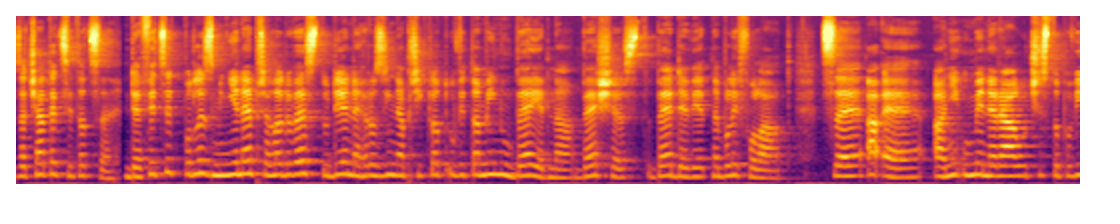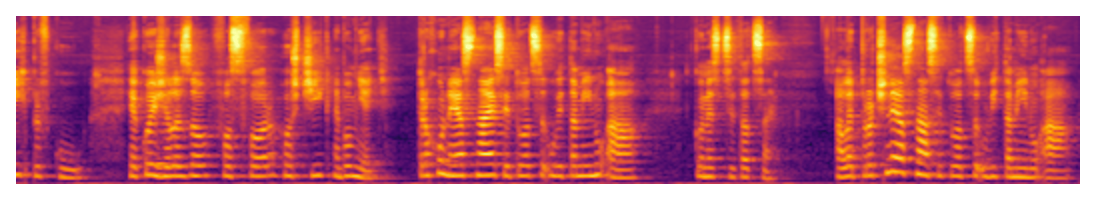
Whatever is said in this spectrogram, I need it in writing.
Začátek citace. Deficit podle zmíněné přehledové studie nehrozí například u vitamínů B1, B6, B9 neboli folát, C a E, ani u minerálů či stopových prvků, jako je železo, fosfor, hořčík nebo měď. Trochu nejasná je situace u vitamínu A. Konec citace. Ale proč nejasná situace u vitamínu A?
